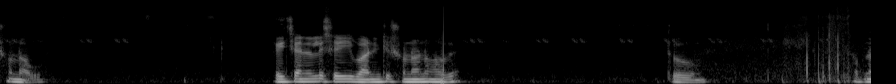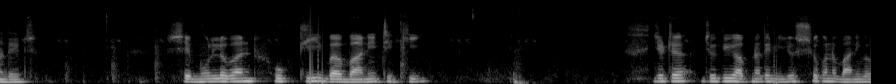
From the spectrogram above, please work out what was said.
শোনাবো। এই চ্যানেলে সেই বাণীটি শোনানো হবে। তো আপনাদের সে মূল্যবান উক্তি বা বাণীটি কি? যেটা যদি আপনাদের নিজস্ব কোনো বাণী বা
